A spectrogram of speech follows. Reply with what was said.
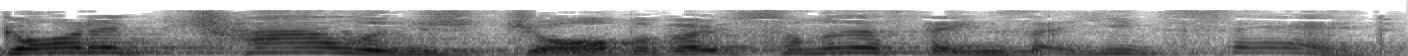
God had challenged Job about some of the things that he'd said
